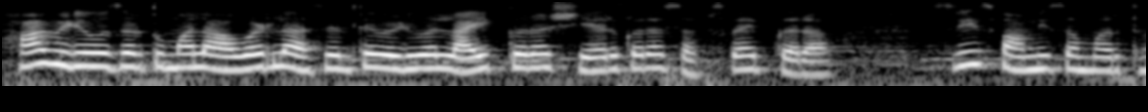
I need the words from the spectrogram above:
हा व्हिडिओ जर तुम्हाला आवडला असेल तर व्हिडिओ लाईक करा शेअर करा सबस्क्राईब करा. श्री स्वामी समर्थ.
